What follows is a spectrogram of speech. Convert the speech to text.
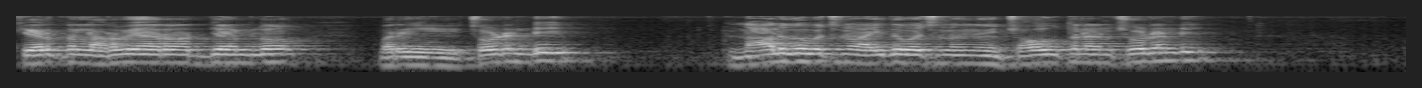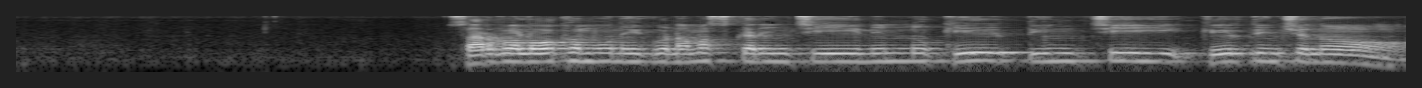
కీర్తనలు అరవై ఆరో అధ్యాయంలో మరి చూడండి నాలుగో వచనం ఐదో వచనం నేను చదువుతున్నాను చూడండి. సర్వలోకము నీకు నమస్కరించి నిన్ను కీర్తించి కీర్తించును.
